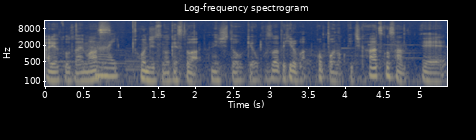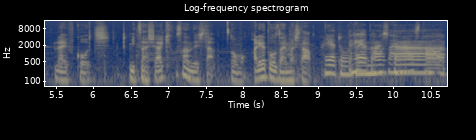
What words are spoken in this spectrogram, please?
ありがとうございます。はい。本日のゲストは西東京子育て広場ポッポの市川敦子さん、えー、ライフコーチ三橋明子さんでした。どうもありがとうございました。ありがとうございました。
